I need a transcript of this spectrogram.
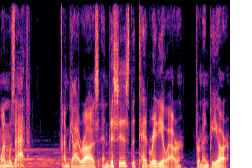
When was that? I'm Guy Raz, and this is the TED Radio Hour from NPR.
